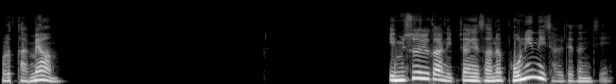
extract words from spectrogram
그렇다면 임수일간 입장에서는 본인이 잘 되든지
